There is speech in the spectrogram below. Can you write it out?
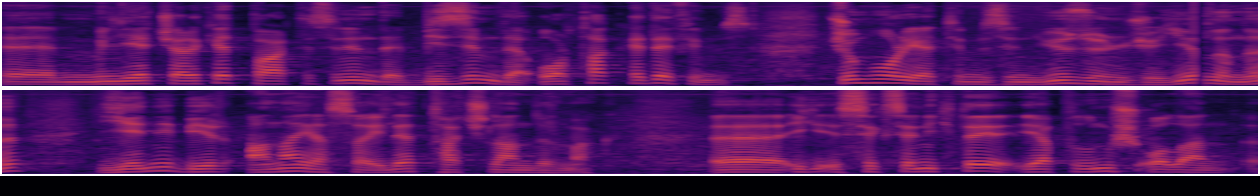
e, Milliyetçi Hareket Partisi'nin de bizim de ortak hedefimiz Cumhuriyetimizin 100. yılını yeni bir anayasa ile taçlandırmak. E, 82'de yapılmış olan e,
